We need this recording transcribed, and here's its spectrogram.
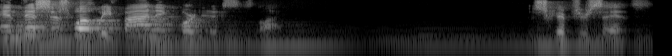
And this is what we find in Cornelius' life. The scripture says.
